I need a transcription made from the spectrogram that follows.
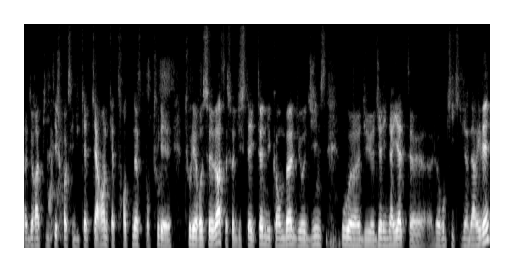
euh, de rapidité, je crois que c'est du 4,40, 4,39 pour tous les, tous les receveurs, que ce soit du Slayton, du Campbell, du Hodgins ou euh, du Jelly Nayat, euh, le rookie qui vient d'arriver.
